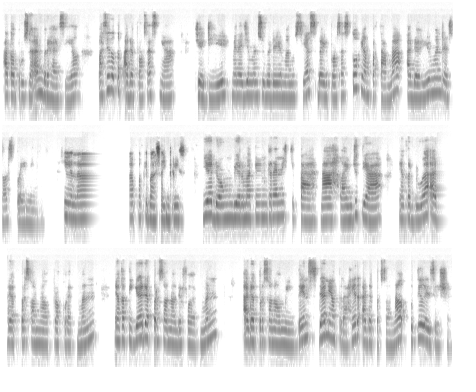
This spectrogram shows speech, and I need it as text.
atau perusahaan berhasil. Pasti tetap ada prosesnya. Jadi, manajemen sumber daya manusia sebagai proses tuh yang pertama ada human resource planning. Gila, pakai bahasa Inggris. Iya dong, biar makin keren nih kita. Nah, lanjut ya. Yang kedua ada personal procurement, yang ketiga ada personal development, ada personal maintenance, dan yang terakhir ada personal utilization.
